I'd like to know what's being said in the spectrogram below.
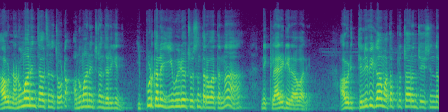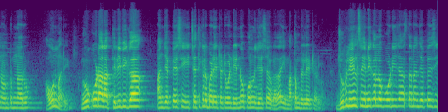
ఆవిడని అనుమానించాల్సిన చోట అనుమానించడం జరిగింది. ఇప్పుడు కన్నా ఈ వీడియో చూసిన తర్వాతన్నా నీకు క్లారిటీ రావాలి. ఆవిడ తెలివిగా మత ప్రచారం చేసిందని అంటున్నారు. అవును మరి. నువ్వు కూడా అలా తెలివిగా అని చెప్పేసి చతికిల పడేటటువంటి ఎన్నో పనులు చేసావు కదా ఈ మతం రిలేటెడ్లో. జూబిలీ హిల్స్ ఎన్నికల్లో పోటీ చేస్తానని చెప్పేసి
